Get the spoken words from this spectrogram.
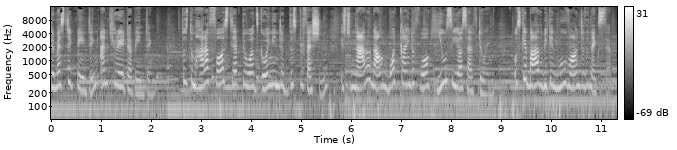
domestic painting and curator painting तो तुम्हारा first step towards going into this profession is to narrow down what kind of work you see yourself doing उसके बाद we can move on to the next step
